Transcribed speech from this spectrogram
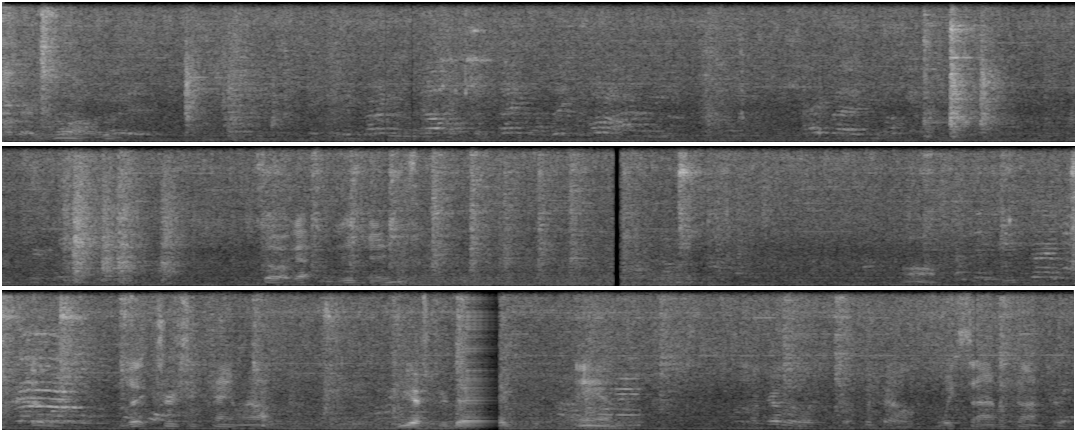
Okay, you want So I got some good news. Um, electrician came out yesterday and Okay, Lily, let's sit down. we signed a contract.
